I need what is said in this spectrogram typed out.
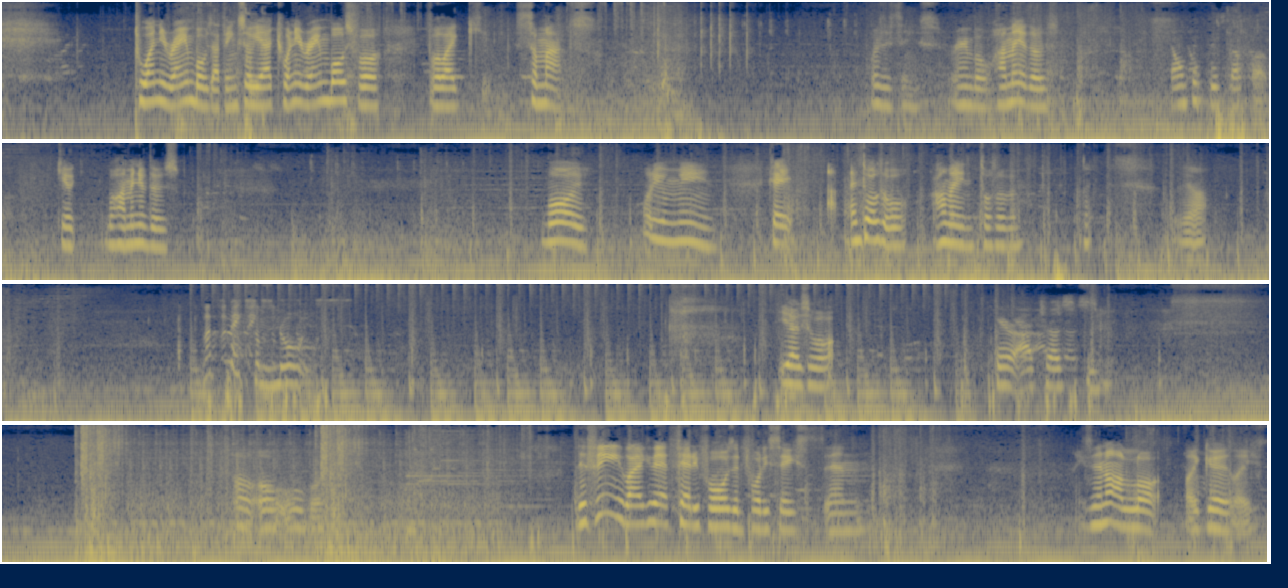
20 rainbows, I think. So yeah, 20 rainbows for, for like some mats. What are these things? Rainbow. How many of those? Don't pick this stuff up. Okay, well, how many of those? Boy, what do you mean? Okay, in total, how many in total of them? Yeah. Let's make some noise. Yeah, so, Here, I trust you. oh, oh, oh boy. The thing is, like, they're 34s and 46s, and like, they're not a lot, like, good, like, the, the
